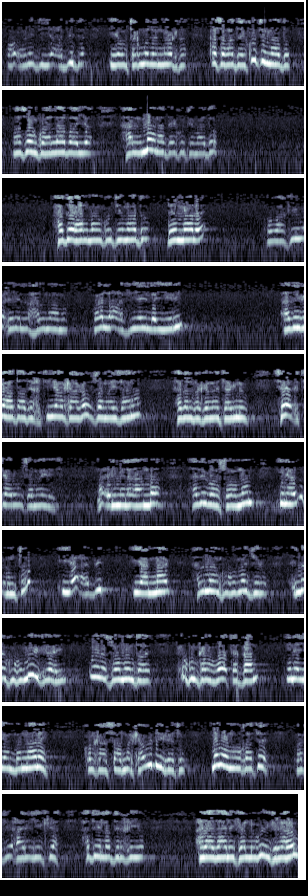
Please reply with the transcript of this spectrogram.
oo cunidii iyo cabidda iyo utagmada naagta qasab hadday ku timaado waa soonku halaabaya halmaan hadday ku timaado hadday halmaan ku timaado dhimale oo waa kii wixii la halmaamo waa la cafiyey la yiri adiga haddaad ikhtiyaarkaaga u samaysana hadalba kama taagno. See ikhtiyaar ugu samaynaysa. Ma cilmi la'aanba adigoo sooman inaad cunto iyo cabid iyo naag halmaan kuguma jiro cidna kuguma ikraahin waana sooman tahay. Xukunkana waa taqaan inayan banaanayn kolkaasaad markaa u dhiirato maba muuqatee waa fii xaali likraah haddii la dirqiyo calaa daalika lagu ikraaho.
